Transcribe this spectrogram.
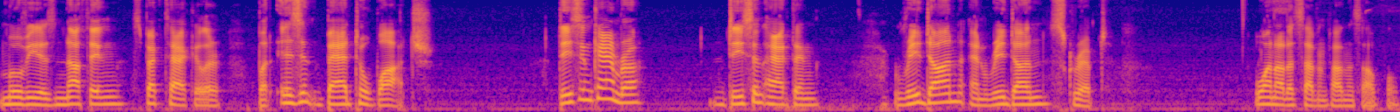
Movie is nothing spectacular, but isn't bad to watch. Decent camera, decent acting, redone and redone script. One out of seven found this helpful.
